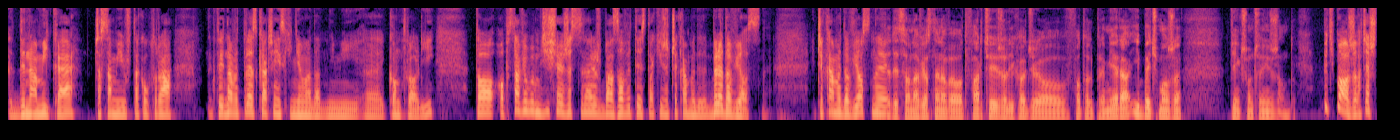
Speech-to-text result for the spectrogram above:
dynamikę, czasami już taką, która, której nawet prezes Kaczyński nie ma nad nimi kontroli, to obstawiałbym dzisiaj, że scenariusz bazowy to jest taki, że czekamy byle do wiosny. I czekamy do wiosny. Wtedy co, na wiosnę nowe otwarcie, jeżeli chodzi o fotel premiera i być może większą część rządu. Być może, chociaż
